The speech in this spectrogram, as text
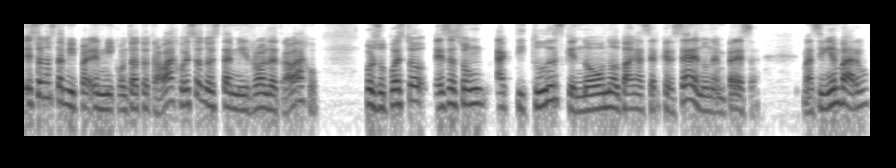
eso no está en mi, contrato de trabajo, eso no está en mi rol de trabajo. Por supuesto, esas son actitudes que no nos van a hacer crecer en una empresa. Más sin embargo,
